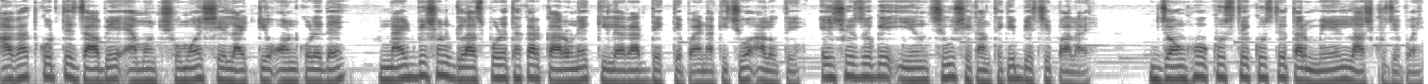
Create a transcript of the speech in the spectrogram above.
আঘাত করতে যাবে এমন সময় সে লাইটটি অন করে দেয়। নাইট ভিশন গ্লাস পরে থাকার কারণে কিলার আর দেখতে পায় না কিছু আলোতে। এই সুযোগে ইয়নসু সেখান থেকে বেঁচে পালায়। জংহো খুঁজতে খুঁজতে তার মেয়ের লাশ খুঁজে পায়।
